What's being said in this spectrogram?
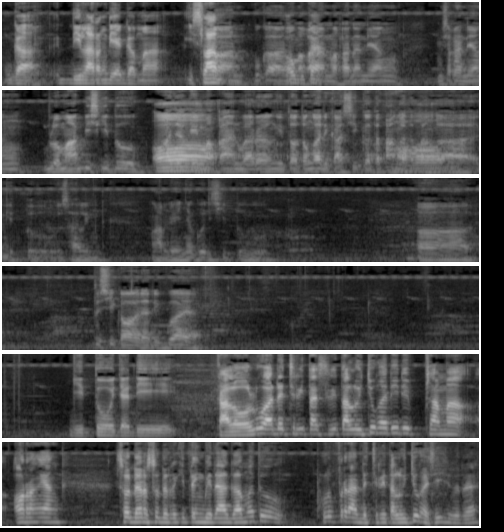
nggak dilarang di agama Islam Bukan, bukan. Oh, bukan. Makanan-makanan yang misalkan yang belum habis gitu. Oh. Ajakin makan bareng gitu atau enggak dikasih ke tetangga-tetangga gitu. Saling menghargainya gue di situ. Eh, itu sih kalau dari gue ya. gitu jadi kalau lu ada cerita-cerita lucu nggak di sama orang yang saudara-saudara kita yang beda agama tuh lu pernah ada cerita lucu gak sih sebenarnya?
